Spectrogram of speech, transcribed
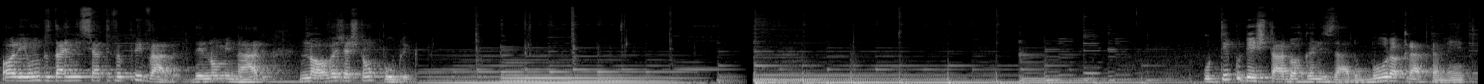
oriundos da iniciativa privada, denominado Nova Gestão Pública. O tipo de Estado organizado burocraticamente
